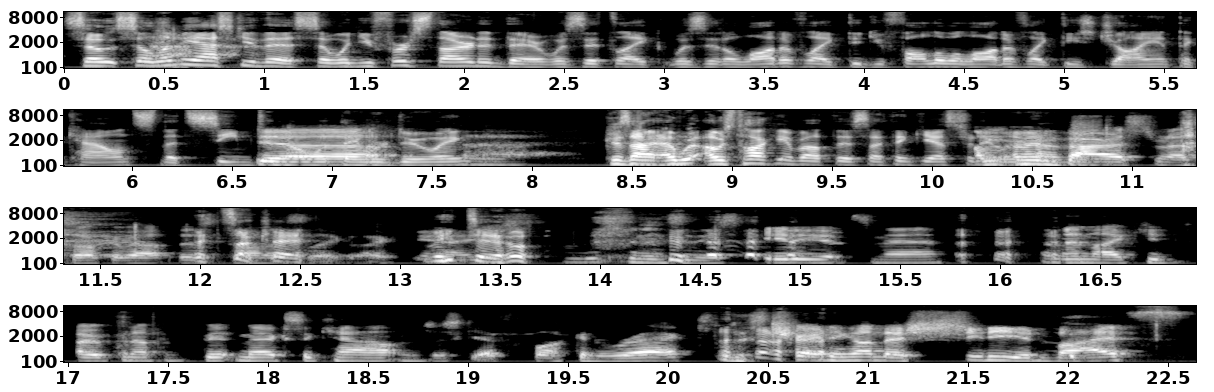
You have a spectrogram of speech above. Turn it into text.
So so let me ask you this. So when you first started there, was it like was it a lot of like did you follow a lot of like these giant accounts that seemed to yeah. know what they were doing? Uh, Because I, I, I, was talking about this, I think yesterday. I'm, we I'm embarrassed when I talk about this. it's honestly. okay. Like, Me know, too. Listening to these idiots, man, and then like you open up a BitMEX account and just get fucking wrecked, just trading on their shitty advice.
